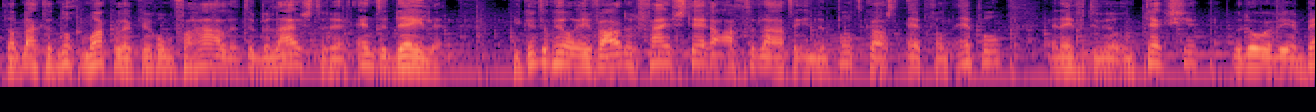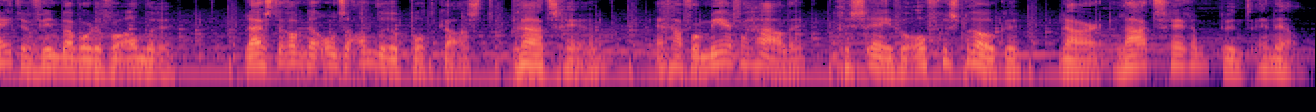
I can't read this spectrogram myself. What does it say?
Dat maakt het nog makkelijker om verhalen te beluisteren en te delen. Je kunt ook heel eenvoudig 5 sterren achterlaten in de podcast-app van Apple en eventueel een tekstje, waardoor we weer beter vindbaar worden voor anderen. Luister ook naar onze andere podcast, Praatscherm, en ga voor meer verhalen, geschreven of gesproken, naar laatscherm.nl.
